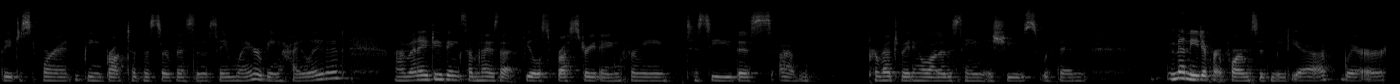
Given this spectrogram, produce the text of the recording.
they just weren't being brought to the surface in the same way or being highlighted. Um, and I do think sometimes that feels frustrating for me to see this um, perpetuating a lot of the same issues within many different forms of media where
